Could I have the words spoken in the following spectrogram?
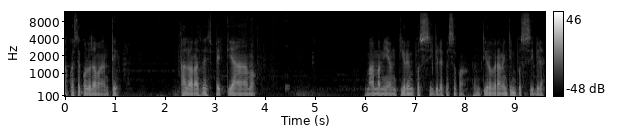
No, questo è quello davanti. Allora, aspettiamo. Mamma mia, è un tiro impossibile questo qua. È un tiro veramente impossibile.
